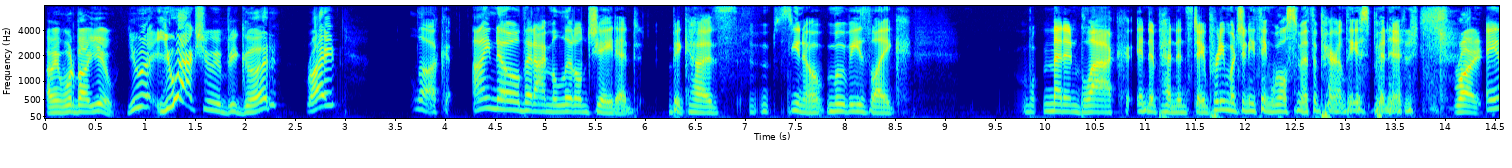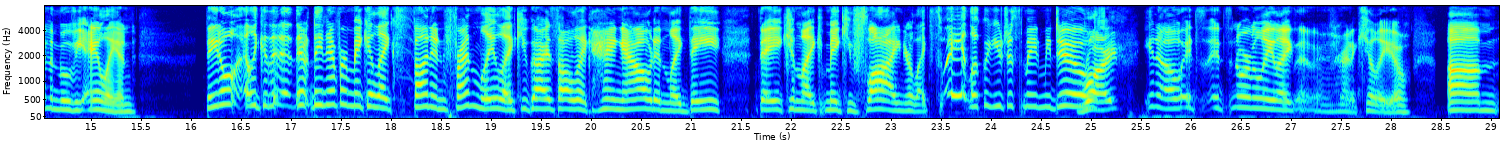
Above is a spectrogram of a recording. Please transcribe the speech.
I mean, what about you? You you actually would be good, right? Look, I know that I'm a little jaded because, mm, you know, movies like Men in Black, Independence Day, pretty much anything Will Smith apparently has been in, Right. and the movie Alien. They don't like they, never make it like fun and friendly. Like you guys all like hang out and like they they can like make you fly and you're like sweet. Look what you just made me do. Right. You know it's it's normally like I'm trying to kill you. Um,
